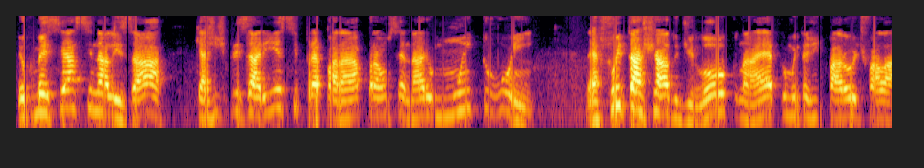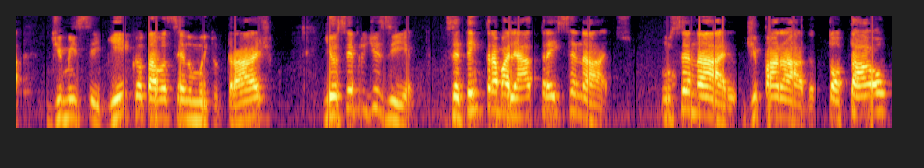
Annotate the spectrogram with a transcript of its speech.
eu comecei a sinalizar que a gente precisaria se preparar para um cenário muito ruim. Né? Fui taxado de louco na época, muita gente parou de falar de me seguir, que eu estava sendo muito trágico. E eu sempre dizia: você tem que trabalhar três cenários. Um cenário de parada total,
